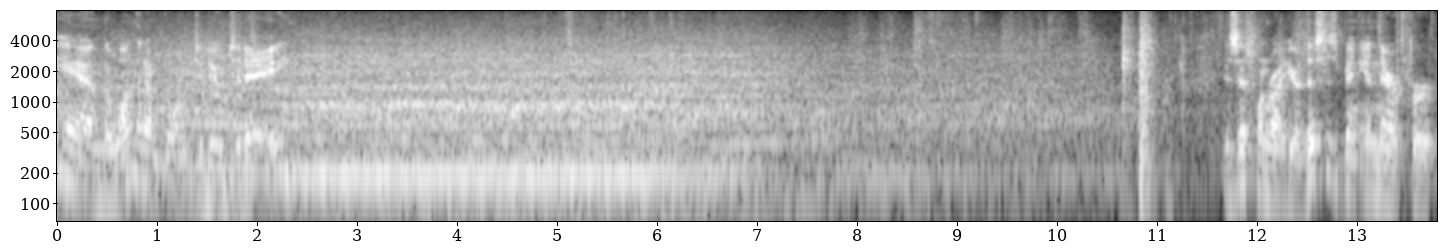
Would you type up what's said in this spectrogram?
And the one that I'm going to do today is this one right here. This has been in there for,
